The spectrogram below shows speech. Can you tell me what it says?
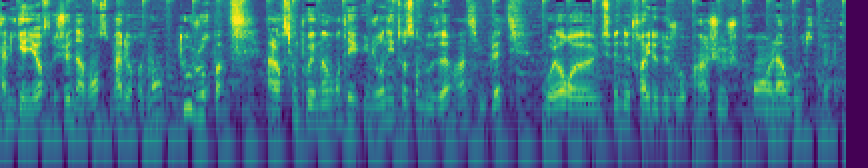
Amiga Years, je n'avance malheureusement toujours pas. Alors si on pouvait m'inventer une journée de 72 heures, hein, s'il vous plaît, ou alors une semaine de travail de deux jours, hein, je, je prends l'un ou l'autre, peu importe.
